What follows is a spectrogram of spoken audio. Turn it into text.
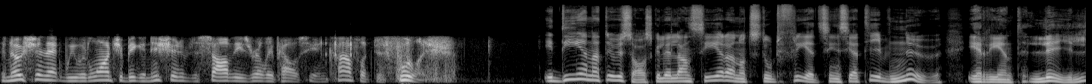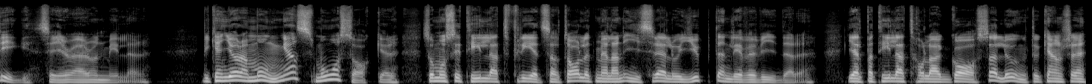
the notion that we would launch a big initiative to solve the Israeli Palestinian conflict is foolish. Idén att USA skulle lansera något stort fredsinitiativ nu är rent löjlig, säger Aaron Miller. Vi kan göra många små saker som att se till att fredsavtalet mellan Israel och Egypten lever vidare. Hjälpa till att hålla Gaza lugnt och kanske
